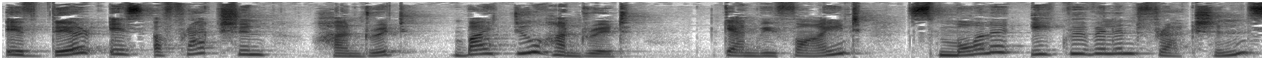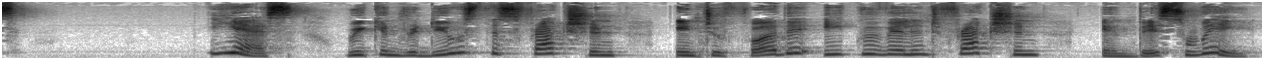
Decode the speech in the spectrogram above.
if there is a fraction 100 by 200, can we find smaller equivalent fractions? Yes, we can reduce this fraction into further equivalent fraction in this way.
